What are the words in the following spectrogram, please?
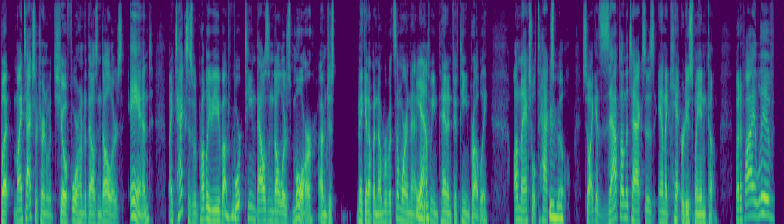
but my tax return would show four hundred thousand dollars, and my taxes would probably be about mm-hmm. fourteen thousand dollars more. I'm just making up a number, but somewhere in that yeah. between ten and fifteen probably on my actual tax mm-hmm. bill. So I get zapped on the taxes, and I can't reduce my income. But if I live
